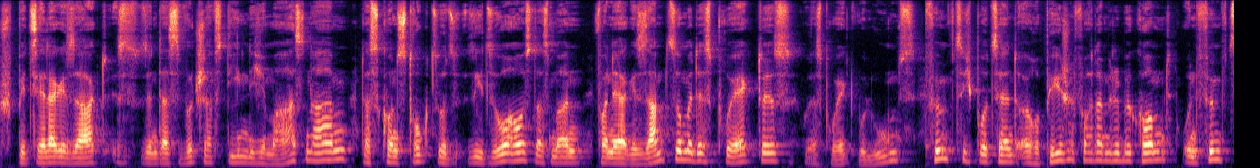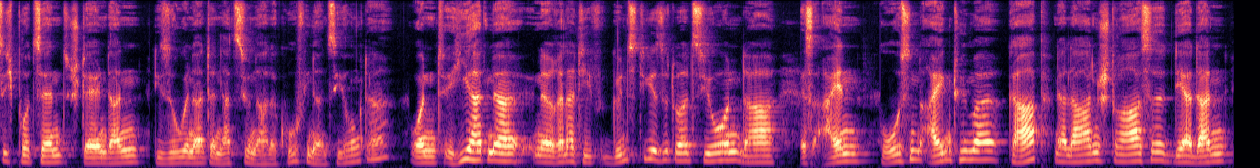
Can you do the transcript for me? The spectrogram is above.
Spezieller gesagt ist, sind das wirtschaftsdienliche Maßnahmen. Das Konstrukt so, sieht so aus, dass man von der Gesamtsumme des Projektes, des Projektvolumens, 50 Prozent europäische Fördermittel bekommt und 50 Prozent stellen dann die sogenannte nationale Kofinanzierung dar. Und hier hatten wir eine relativ günstige Situation, da es einen großen Eigentümer gab in der Ladenstraße, der dann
